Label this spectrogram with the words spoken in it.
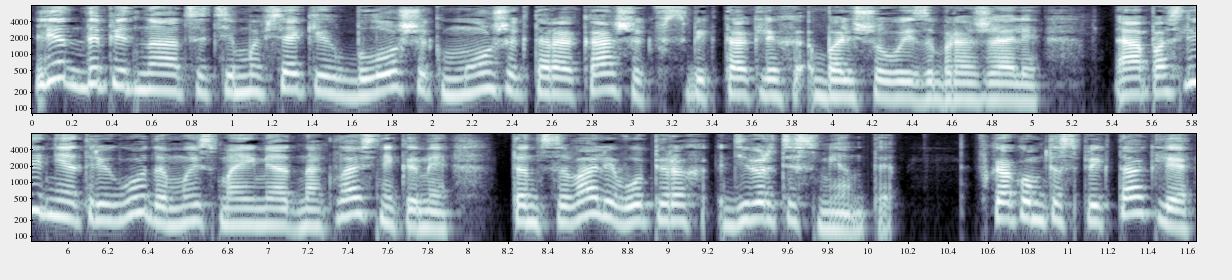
Лет до пятнадцати мы всяких блошек, мошек, таракашек в спектаклях Большого изображали, а последние три года мы с моими одноклассниками танцевали в операх «Дивертисменты». В каком-то спектакле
